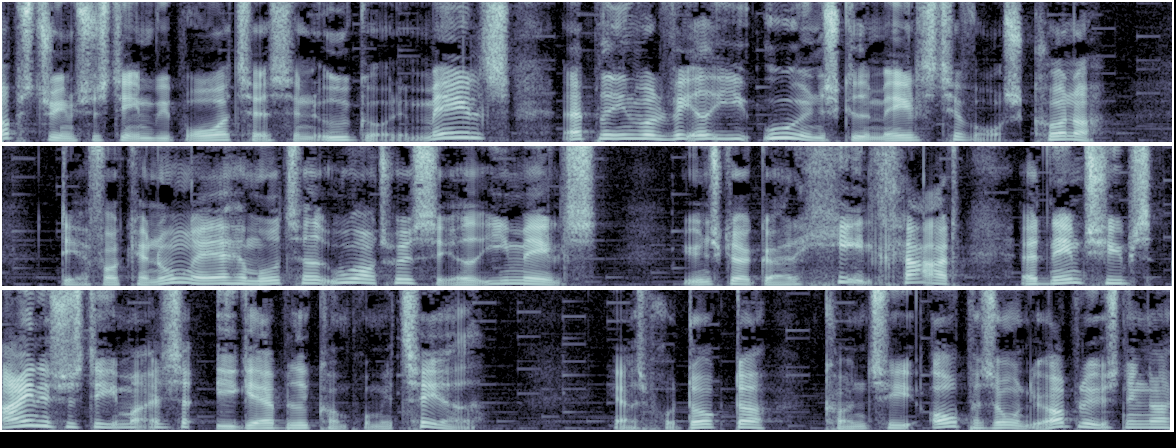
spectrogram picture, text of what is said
upstream-system, vi bruger til at sende udgående mails, er blevet involveret i uønskede mails til vores kunder. Derfor kan nogle af jer have modtaget uautoriserede e-mails. Vi ønsker at gøre det helt klart, at Namecheaps egne systemer altså ikke er blevet kompromitteret. Jeres produkter, konti og personlige oplysninger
